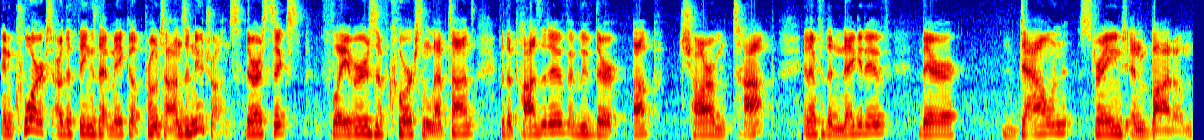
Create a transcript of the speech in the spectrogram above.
and quarks are the things that make up protons and neutrons. There are six flavors of quarks and leptons. For the positive, I believe they're up, charm, top, and then for the negative, they're down, strange, and bottom.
